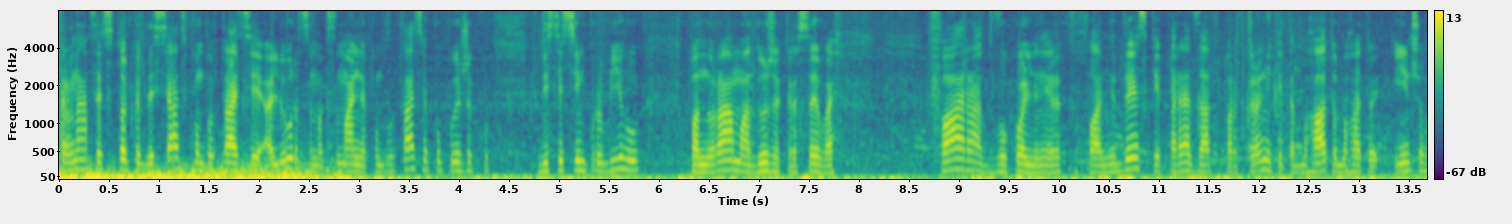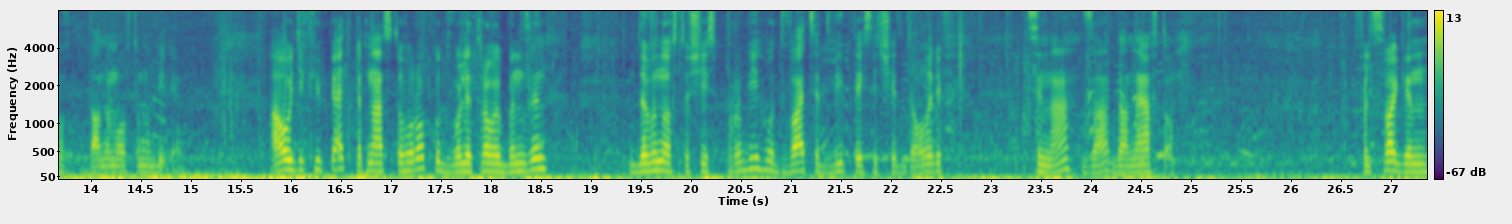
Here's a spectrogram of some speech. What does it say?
13150 в комплектації Allure, це максимальна комплектація по пижику, 207 пробігу, панорама, дуже красива фара, двокольні ректофлавні диски, перед, зад, парктроніки та багато-багато іншого в даному автомобілі. Audi Q5 15 року, 2-літровий бензин, 96 пробігу, 22 тисячі доларів ціна за дане авто. Volkswagen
